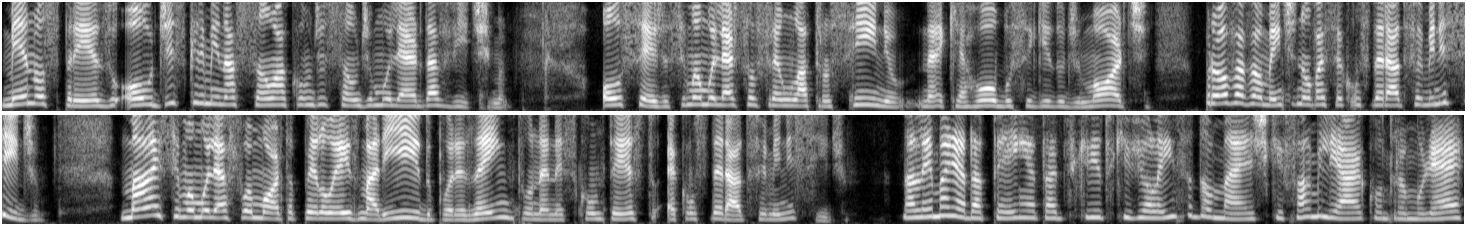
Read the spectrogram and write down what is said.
menosprezo ou discriminação à condição de mulher da vítima. Ou seja, se uma mulher sofrer um latrocínio, né, que é roubo seguido de morte, provavelmente não vai ser considerado feminicídio. Mas se uma mulher for morta pelo ex-marido, por exemplo, né, nesse contexto, é considerado feminicídio. Na Lei Maria da Penha está descrito que violência doméstica e familiar contra a mulher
